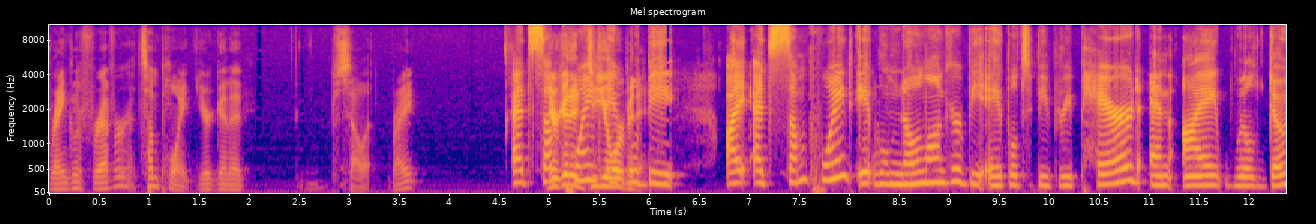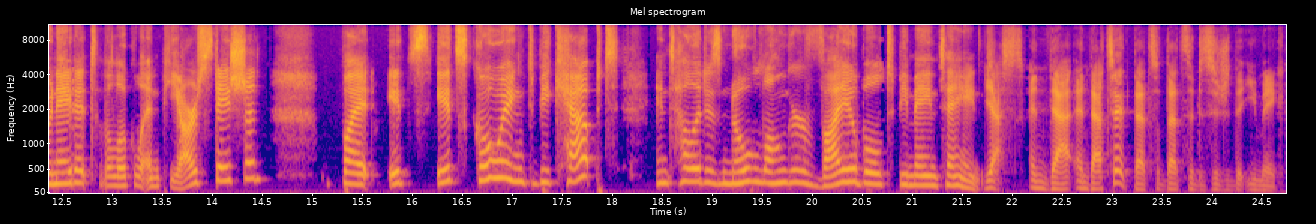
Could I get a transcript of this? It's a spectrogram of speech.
Wrangler forever. At some point, you're going to sell it, right? At some You're gonna point, it will it. be. I at some point it will no longer be able to be repaired, and I will donate it to the local NPR station. But it's it's going to be kept until it is no longer viable to be maintained. Yes, and that and that's it. That's that's the decision that you make.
